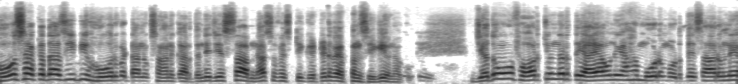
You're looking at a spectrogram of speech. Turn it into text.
ਹੋ ਸਕਦਾ ਸੀ ਵੀ ਹੋਰ ਵੱਡਾ ਨੁਕਸਾਨ ਕਰ ਦਿੰਦੇ ਜਿਸ ਹਿਸਾਬ ਨਾਲ ਸੋਫਿਸਟੀਕੇਟਡ ਵੈਪਨ ਸੀਗੇ ਉਹਨਾਂ ਕੋਲ। ਜਦੋਂ ਉਹ ਫੋਰਚੂਨਰ ਤੇ ਆਇਆ ਉਹਨੇ ਆਹ ਮੋੜ ਮੁੜਦੇ ਸਾਰ ਉਹਨੇ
